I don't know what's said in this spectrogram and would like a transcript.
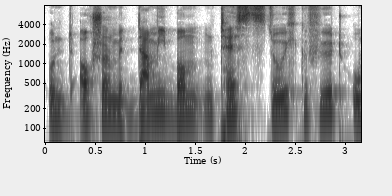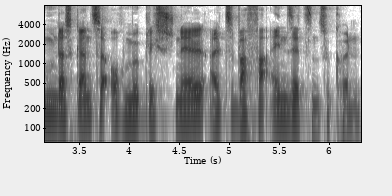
und auch schon mit Dummy-Bomben Tests durchgeführt, um das Ganze auch möglichst schnell als Waffe einsetzen zu können.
